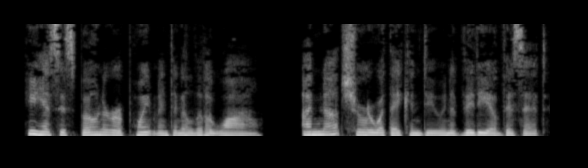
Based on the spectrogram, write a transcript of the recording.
He has his boner appointment in a little while. I'm not sure what they can do in a video visit.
